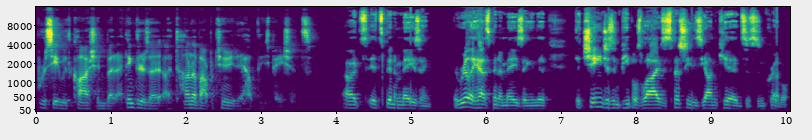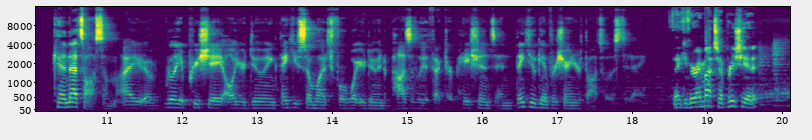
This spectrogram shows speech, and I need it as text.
proceed with caution. But I think there's a, a ton of opportunity to help these patients. Oh, it's it's been amazing. It really has been amazing. The the changes in people's lives, especially these young kids, is incredible. Ken, that's awesome. I uh, really appreciate all you're doing. Thank you so much for what you're doing to positively affect our patients. And thank you again for sharing your thoughts with us today. Thank you very much. I appreciate it.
